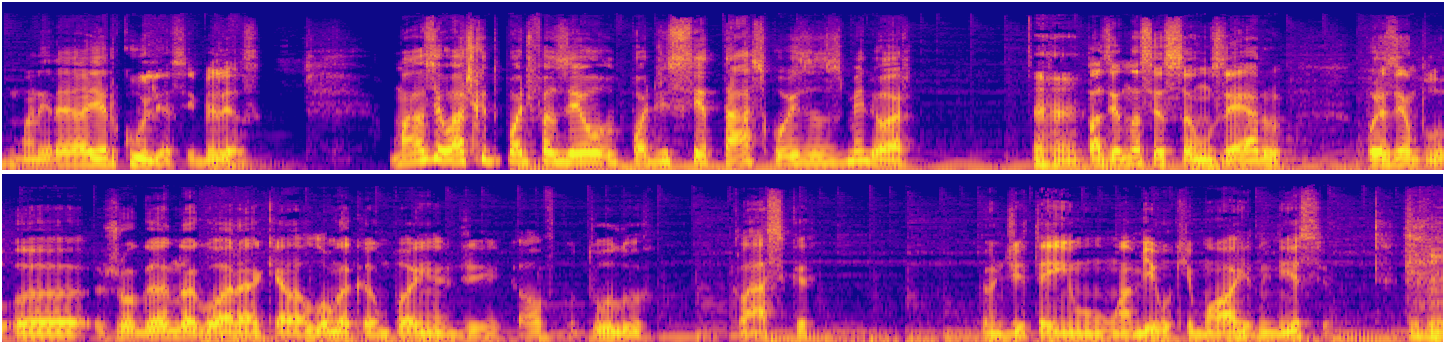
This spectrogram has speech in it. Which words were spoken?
maneira hercúlea, assim, beleza. Mas eu acho que tu pode fazer, pode setar as coisas melhor. Uhum. Fazendo a sessão zero, por exemplo, uh, jogando agora aquela longa campanha de Call of Cthulhu clássica, onde tem um amigo que morre no início. Uhum.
